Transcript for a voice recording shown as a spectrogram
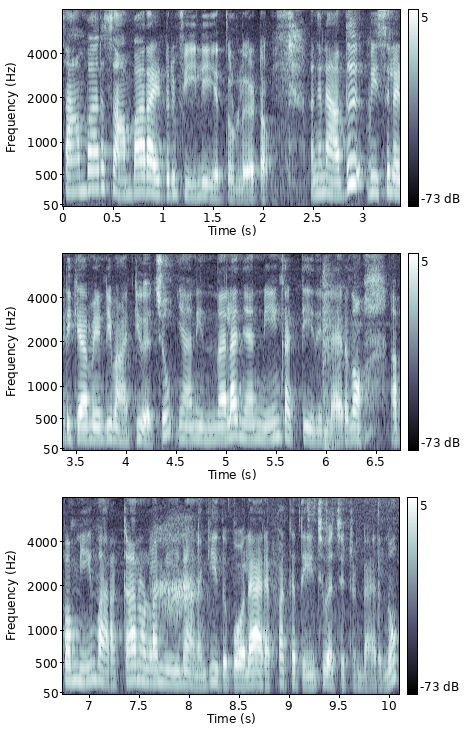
സാമ്പാർ സാമ്പാറായിട്ടൊരു ഫീൽ ചെയ്യത്തുള്ളൂ കേട്ടോ. അങ്ങനെ അത് വിസിലടിക്കാൻ വേണ്ടി മാറ്റി വെച്ചു. ഞാൻ ഇന്നലെ ഞാൻ മീൻ കട്ട് ചെയ്തില്ലായിരുന്നോ? അപ്പം മീൻ വറക്കാനുള്ള മീനാണെങ്കിൽ ഇതുപോലെ അരപ്പൊക്കെ തേച്ച് വെച്ചിട്ടുണ്ടായിരുന്നു.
